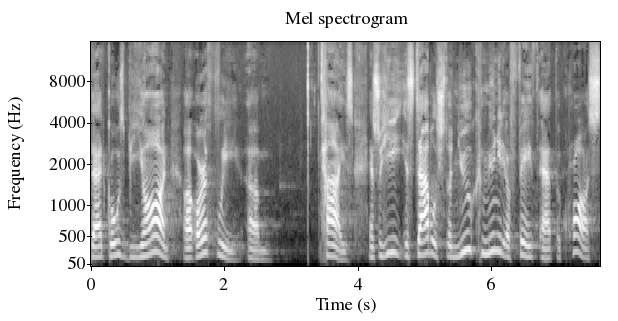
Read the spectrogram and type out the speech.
that goes beyond uh, earthly um, ties. And so he established a new community of faith at the cross.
